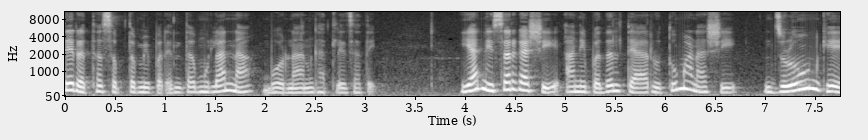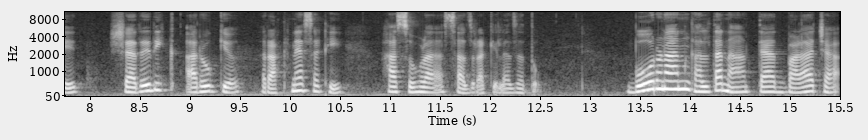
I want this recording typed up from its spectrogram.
ते रथसप्तमीपर्यंत मुलांना बोरनान घातले जाते. या निसर्गाशी आणि बदलत्या ऋतुमानाशी जुळवून घेत शारीरिक आरोग्य राखण्यासाठी हा सोहळा साजरा केला जातो. बोरणान घालताना त्यात बाळाच्या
